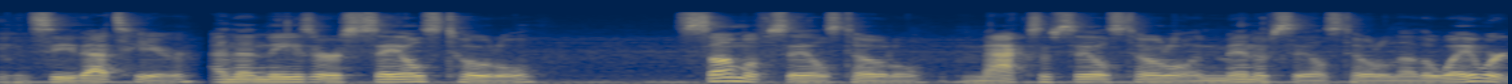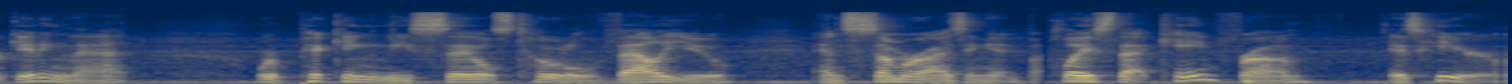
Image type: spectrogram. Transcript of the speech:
you can see that's here, and then these are sales total, sum of sales total, max of sales total, and min of sales total. Now the way we're getting that, we're picking the sales total value and summarizing it. The place that came from is here.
